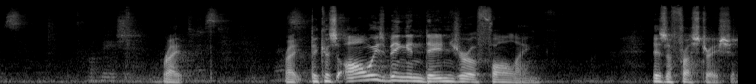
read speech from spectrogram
his probation. Right. Right? Because always being in danger of falling is a frustration.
